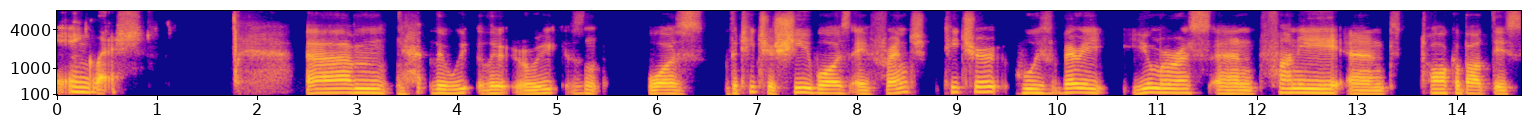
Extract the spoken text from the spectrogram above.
English? Um, the the reason was the teacher. She was a French teacher who is very humorous and funny and talk about this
